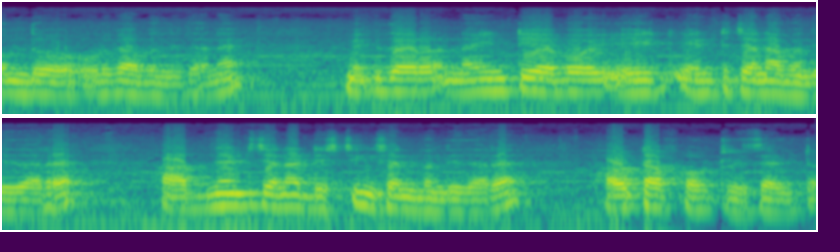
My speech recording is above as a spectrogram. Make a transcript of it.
ಒಂದು ಹುಡುಗ ಬಂದಿದ್ದಾನೆ. ಮಿಕ್ದವರು ನೈಂಟಿ ಅಬೋ ಏಯ್ಟ್ ಎಂಟು ಜನ ಬಂದಿದ್ದಾರೆ. ಹದಿನೆಂಟು ಜನ ಡಿಸ್ಟಿಂಕ್ಷನ್ ಬಂದಿದ್ದಾರೆ. Out of out result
